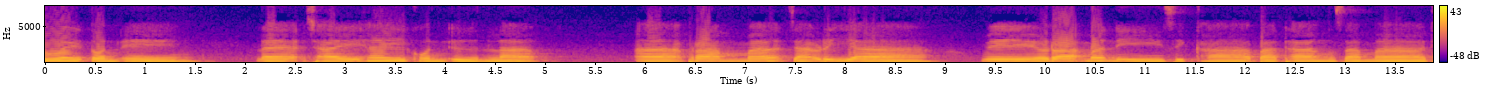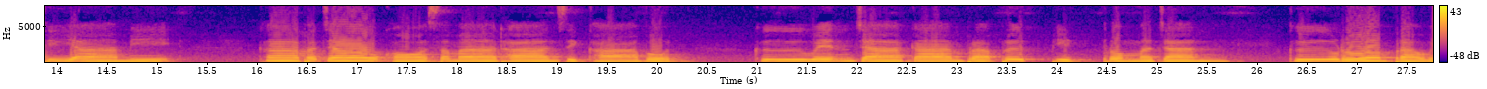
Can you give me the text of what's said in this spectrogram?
ด้วยตนเอง และใช้ให้คนอื่นลัก อาพรหมจริยา เวระมณีสิกขาปะทังสมาธิยามิ ข้าพระเจ้าขอสมาทานสิกขาบท คือเว้นจากการประพฤติผิดพรหมจรรย์ คือร่วมประเว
